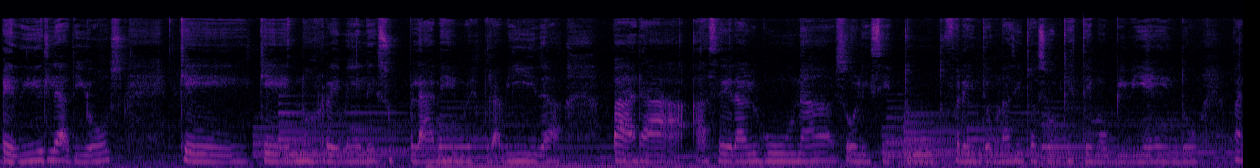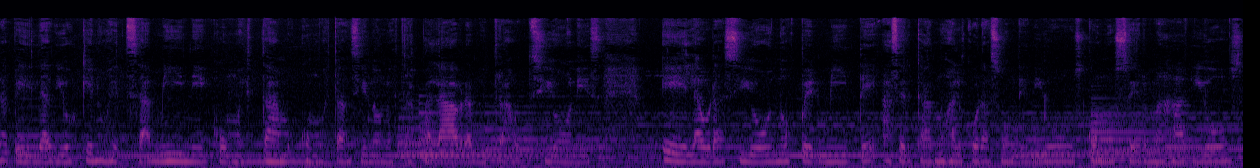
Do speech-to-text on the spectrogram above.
pedirle a Dios que, que nos revele sus planes en nuestra vida, para hacer alguna solicitud frente a una situación que estemos viviendo, para pedirle a Dios que nos examine cómo estamos, cómo están siendo nuestras palabras, nuestras opciones. Eh, la oración nos permite acercarnos al corazón de Dios, conocer más a Dios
